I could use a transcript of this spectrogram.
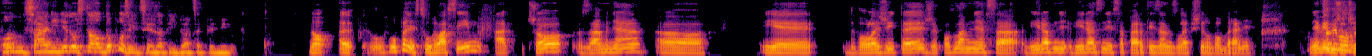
on sa ani nedostal do pozície za tých 25 minút. No, e, úplne súhlasím a čo za mňa e, je dôležité, že podľa mňa sa výrazne, výrazne sa Partizan zlepšil v obrane. Neviem, to, nebolo, že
